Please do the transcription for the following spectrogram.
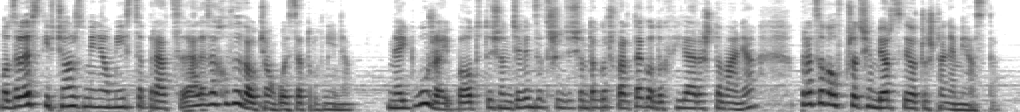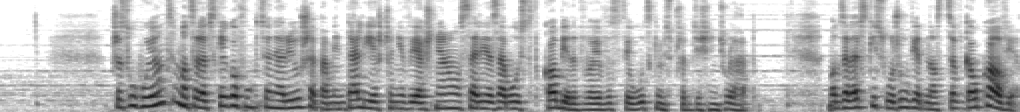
Modzelewski wciąż zmieniał miejsce pracy, ale zachowywał ciągłość zatrudnienia. Najdłużej, bo od 1964 do chwili aresztowania, pracował w przedsiębiorstwie oczyszczania miasta. Przesłuchujący Mocelewskiego funkcjonariusze pamiętali jeszcze niewyjaśnioną serię zabójstw kobiet w województwie łódzkim sprzed 10 lat. Modzelewski służył w jednostce w Gałkowie.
